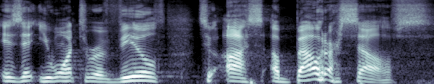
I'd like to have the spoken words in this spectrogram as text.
is it you want to reveal to us about ourselves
